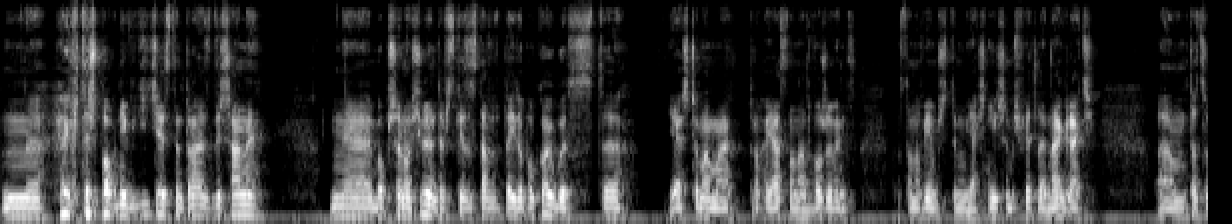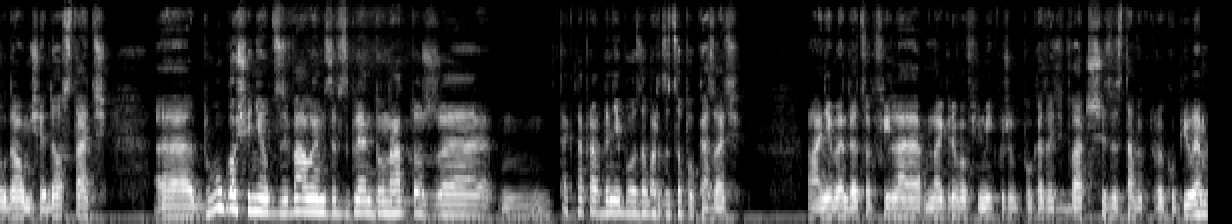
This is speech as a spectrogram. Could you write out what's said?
Mm, Jak też po mnie widzicie, jestem trochę zdyszany, e, bo przenosiłem te wszystkie zestawy tutaj do pokoju, bo jest e, jeszcze mamy trochę jasno na dworze, więc postanowiłem przy tym jaśniejszym świetle nagrać to, co udało mi się dostać. E, Długo się nie odzywałem ze względu na to, że mm, tak naprawdę nie było za bardzo co pokazać. A nie będę co chwilę nagrywał filmiku, żeby pokazać dwa, trzy zestawy, które kupiłem.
